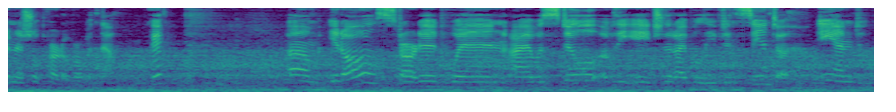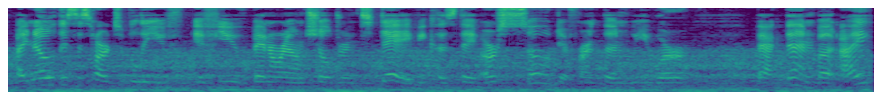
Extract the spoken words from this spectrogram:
initial part over with now okay um, it all started when I was still of the age that I believed in Santa. And I know this is hard to believe if you've been around children today because they are so different than we were back then. But I,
